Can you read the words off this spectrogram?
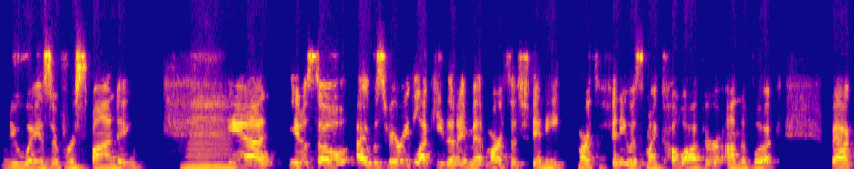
new ways of responding. Mm. And you know, so I was very lucky that I met Martha Finney. Martha Finney was my co-author on the book. Back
